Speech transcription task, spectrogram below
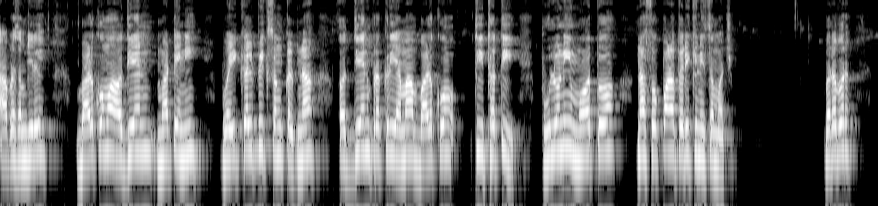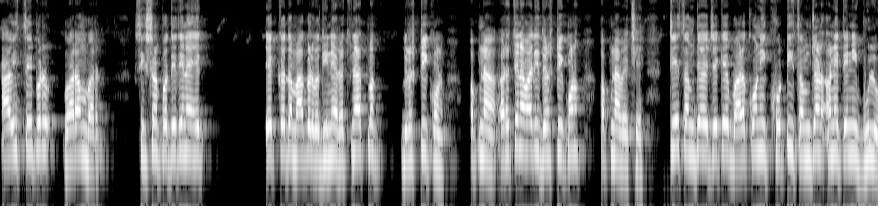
આપણે સમજી લઈ બાળકોમાં અધ્યયન માટેની વૈકલ્પિક સંકલ્પના અધ્યયન પ્રક્રિયામાં બાળકોથી થતી ભૂલોની મહત્વના સોપાનો તરીકેની સમજ. બરાબર? આ વિષય પર વારંવાર શિક્ષણ પદ્ધતિના એક એક કદમ આગળ વધીને રચનાત્મક દૃષ્ટિકોણ અપના રચનાવાદી દૃષ્ટિકોણ અપનાવે છે. તે સમજાવે છે કે બાળકોની ખોટી સમજણ અને તેની ભૂલો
